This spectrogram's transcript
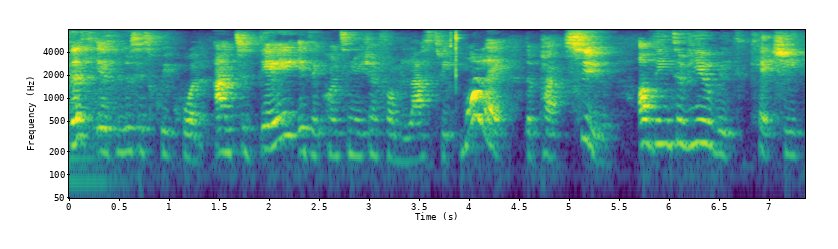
this is Lucy's Quick One, and today is a continuation from last week, more like the part two of the interview with Kechi.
